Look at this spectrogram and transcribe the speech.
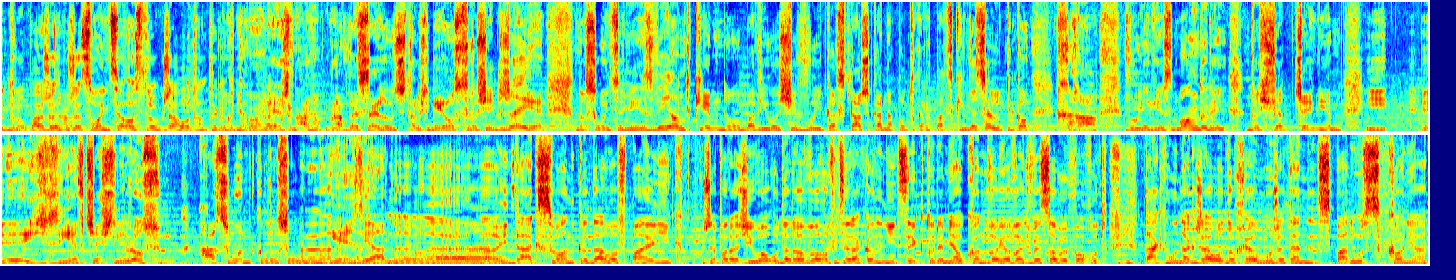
y, trupa, że, że słońce ostro grzało tamtego dnia. No wiesz, na, na weselu czy tam sobie ostro się grzeje. No słońce nie jest wyjątkiem. No bawiło się wujka Staszka na podkarpackim weselu. Tylko, haha, wujek jest mądry doświadczeniem i y, zje wcześniej rosół. A słonko rosołu nie zjadło. No, no i tak słonko dało w palnik, że poraziło udarowo oficera konnicy, który miał konwojować wesoły pochód. Tak mu nagrzało do hełmu, że ten spadł z konia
